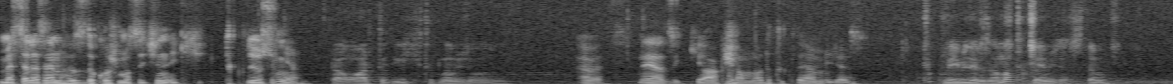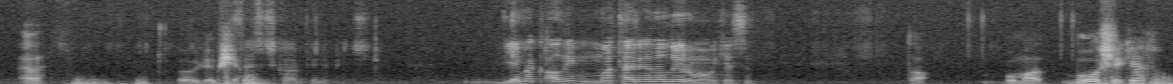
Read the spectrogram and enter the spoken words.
Mesela sen hızlı koşması için iki tıklıyorsun ya. Tamam artık iki tıklamayacağım o zaman. Evet. Ne yazık ki akşamları tıklayamayacağız. Tıklayabiliriz ama tıklayamayacağız değil mi? Evet. Öyle bir şey. Ses çıkartıyor piç. Yemek alayım, materyal alıyorum ama kesin. Bu ma- bu şeker. Alayım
